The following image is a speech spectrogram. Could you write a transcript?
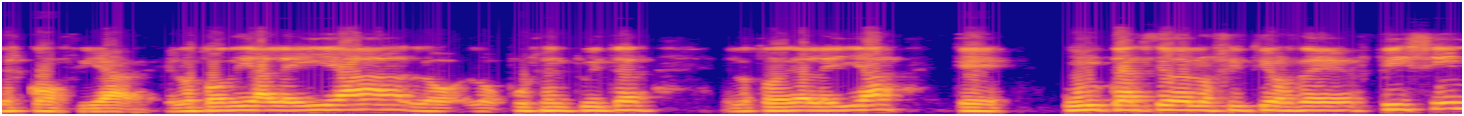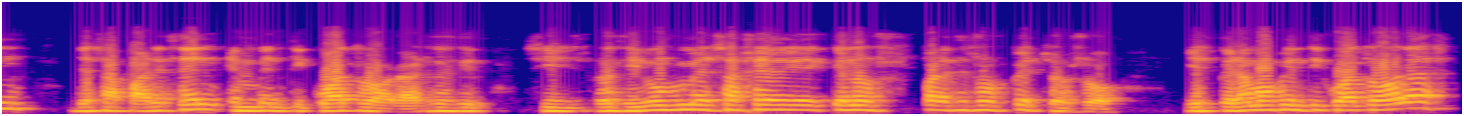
desconfiar. El otro día leía, lo, lo puse en Twitter, el otro día leía que un tercio de los sitios de phishing desaparecen en 24 horas. Es decir, si recibimos un mensaje que nos parece sospechoso y esperamos 24 horas,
